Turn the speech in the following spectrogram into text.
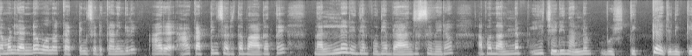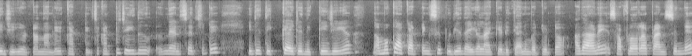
നമ്മൾ രണ്ടോ മൂന്നോ കട്ടിങ്സ് എടുക്കുകയാണെങ്കിൽ ആ ആ കട്ടിങ്സ് എടുത്ത ഭാഗത്ത് നല്ല രീതിയിൽ പുതിയ ബ്രാഞ്ചസ് വരും. അപ്പോൾ നല്ല ഈ ചെടി നല്ല ബുഷ് തിക്കായിട്ട് നിൽക്കുകയും ചെയ്യും കേട്ടോ. നല്ല കട്ടിങ്സ് കട്ട് ചെയ്തതിനനുസരിച്ചിട്ട് ഇത് തിക്കായിട്ട് നിൽക്കുകയും ചെയ്യും. നമുക്ക് ആ കട്ടിങ്സ് പുതിയ തൈകളാക്കി എടുക്കാനും പറ്റും കേട്ടോ. അതാണ് സഫ്ലോറ പ്ലാന്റ്സിന്റെ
